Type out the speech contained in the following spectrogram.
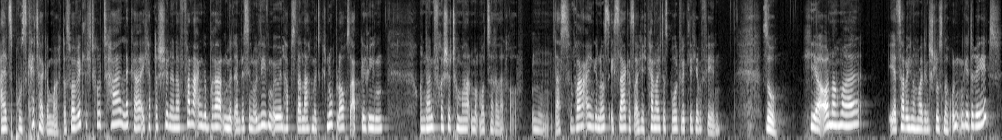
als Bruschetta gemacht. Das war wirklich total lecker. Ich habe das schön in der Pfanne angebraten mit ein bisschen Olivenöl, habe es danach mit Knoblauch abgerieben und dann frische Tomaten mit Mozzarella drauf. Mm, das war ein Genuss. Ich sage es euch, ich kann euch das Brot wirklich empfehlen. So, hier auch nochmal. Jetzt habe ich nochmal den Schluss nach unten gedreht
